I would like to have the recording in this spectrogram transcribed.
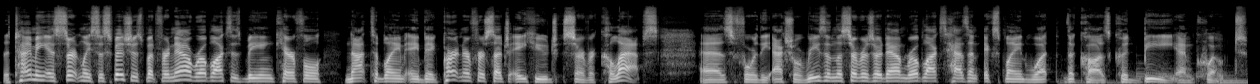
The timing is certainly suspicious, but for now, Roblox is being careful not to blame a big partner for such a huge server collapse. As for the actual reason the servers are down, Roblox hasn't explained what the cause could be, end quote.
